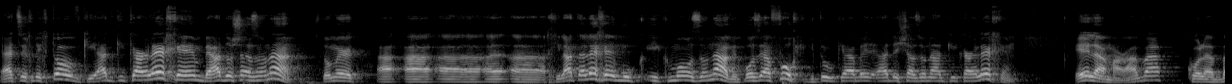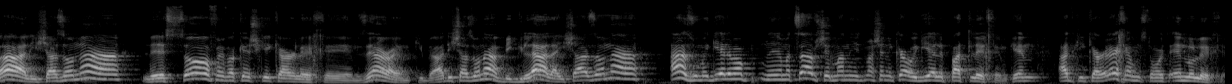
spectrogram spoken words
היה צריך לכתוב כי עד כיכר לחם בעד אישה זונה. זאת אומרת, אכילת הלחם היא כמו זונה, ופה זה הפוך, כי כתוב כי עד אישה זונה עד כיכר לחם. אלא אמר רבא, כל הבעל אישה זונה, לסוף מבקש כיכר לחם. זה הרעיון, כי בעד אישה זונה, בגלל האישה הזונה, אז הוא מגיע למצב של מה, שנקרא, הוא הגיע לפת לחם, כן? עד כיכר לחם, זאת אומרת אין לו לחם.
